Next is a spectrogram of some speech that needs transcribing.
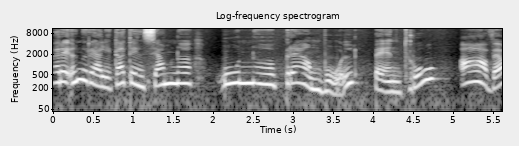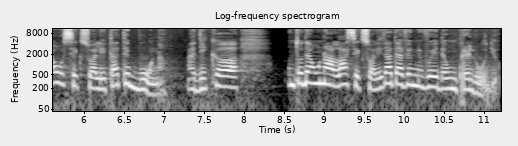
care în realitate înseamnă un uh, preambul pentru a avea o sexualitate bună. Adică, întotdeauna la sexualitate avem nevoie de un preludiu.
